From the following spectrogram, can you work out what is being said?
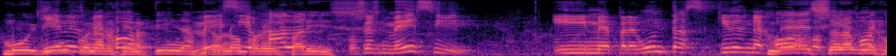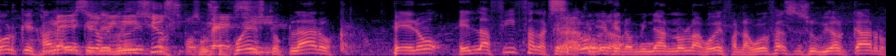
muy bien ¿Quién es con mejor? Argentina, pero no Messi con el Haaland? París. Pues es Messi. Y me preguntas quién es mejor. Messi José es mejor que Haaland y Messi que o De Bruyne, Vinicius, por, pues por Messi. supuesto, claro. Pero es la FIFA la que la tenía que nominar, no la UEFA. La UEFA se subió al carro.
